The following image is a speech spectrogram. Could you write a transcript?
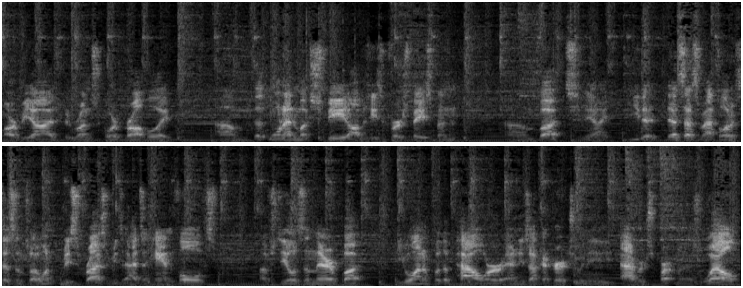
RBIs, good runs scored probably. Um, that won't add much speed. Obviously, he's a first baseman. Um, but you know, he does have some athleticism, so I wouldn't be surprised if he adds a handful of steals in there. But you want him for the power, and he's not going to hurt you in the average department as well.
